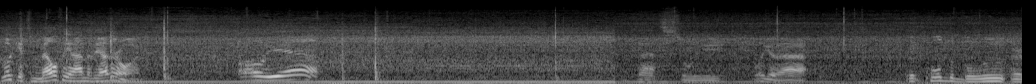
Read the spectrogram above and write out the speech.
Look, it's melting onto the other one. Oh yeah. That's sweet. Look at that. It pulled the balloon or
